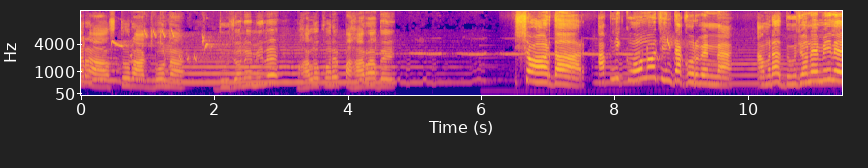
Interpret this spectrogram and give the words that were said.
আর আস্ত রাখব না। দুজনে মিলে ভালো করে পাহারা দে। সর্দার, আপনি কোনো চিন্তা করবেন না। আমরা দুজনে মিলে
